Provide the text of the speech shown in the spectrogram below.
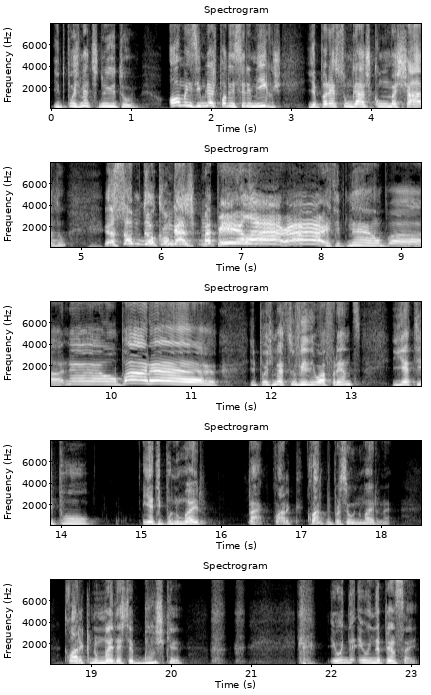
E depois metes no YouTube, homens e mulheres podem ser amigos e aparece um gajo com um machado, eu só me dou com um gajo com uma pila! É tipo, não pá, não, para! E depois metes o vídeo à frente e é tipo, e é tipo o número. Pá, claro que, claro que me pareceu o número, não é? Claro que no meio desta busca, eu ainda, eu ainda pensei,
